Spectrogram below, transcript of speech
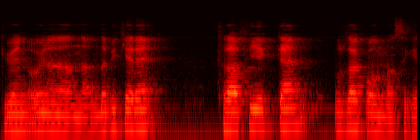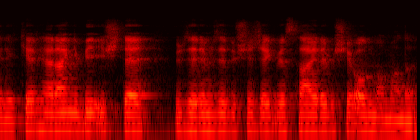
Güvenli oyun alanlarında bir kere trafikten uzak olması gerekir. Herhangi bir işte üzerimize düşecek vesaire bir şey olmamalı.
